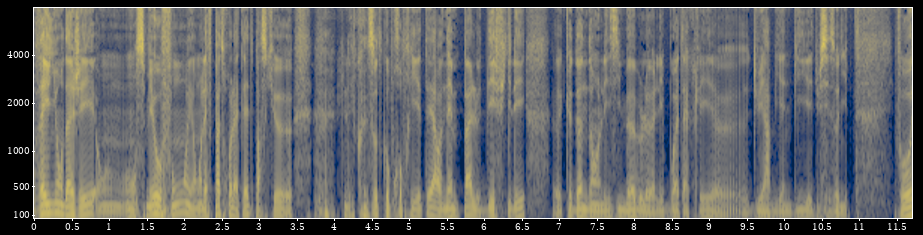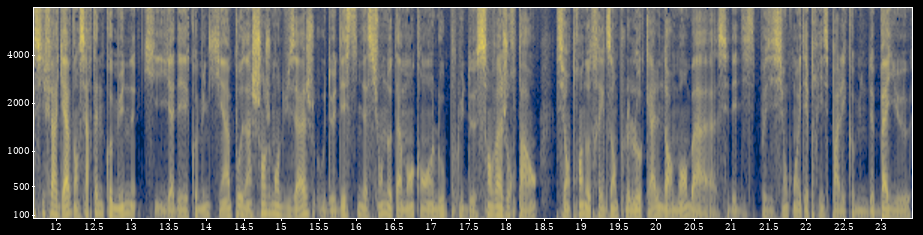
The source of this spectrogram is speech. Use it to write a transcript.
Réunion d'AG, on, se met au fond et on lève pas trop la tête parce que les autres copropriétaires n'aiment pas le défilé euh, que donnent dans les immeubles les boîtes à clés euh, du Airbnb et du saisonnier. Il faut aussi faire gaffe dans certaines communes, il y a des communes qui imposent un changement d'usage ou de destination, notamment quand on loue plus de 120 jours par an. Si on prend notre exemple local, normand, bah, c'est des dispositions qui ont été prises par les communes de Bayeux,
